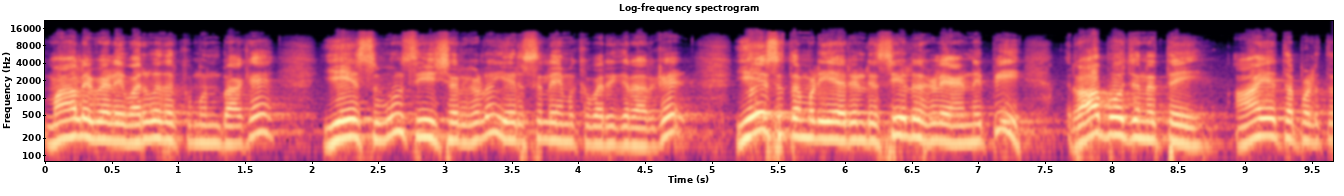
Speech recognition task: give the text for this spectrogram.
மாலை வேளை வருவதற்கு முன்பாக இயேசுவும் சீஷர்களும் எருசலேமுக்கு வருகிறார்கள். இயேசு தம்முடைய ரெண்டு சீடர்களை அனுப்பி ராபோஜனத்தை ஆயத்தப்படுத்த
